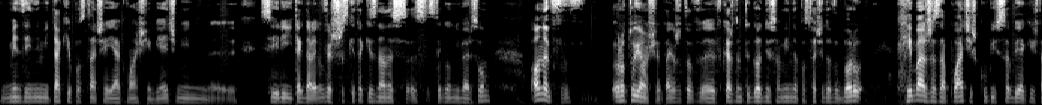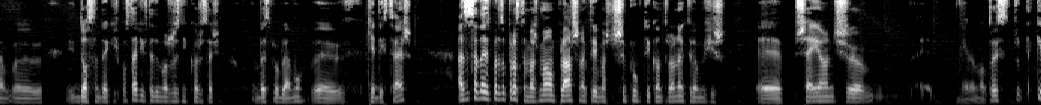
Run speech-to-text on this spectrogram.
między innymi takie postacie jak właśnie Wiedźmin, y, Ciri i tak dalej. No wiesz, wszystkie takie znane z, z, z tego uniwersum. One w, w, rotują się, tak, że to w, w każdym tygodniu są inne postacie do wyboru. Chyba, że zapłacisz, kupisz sobie jakiś tam y, dostęp do jakiejś postaci, wtedy możesz z nich korzystać bez problemu, y, kiedy chcesz. A zasada jest bardzo prosta. Masz małą planszę, na której masz trzy punkty kontrolne, które musisz y, przejąć. Nie wiem, no to jest takie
